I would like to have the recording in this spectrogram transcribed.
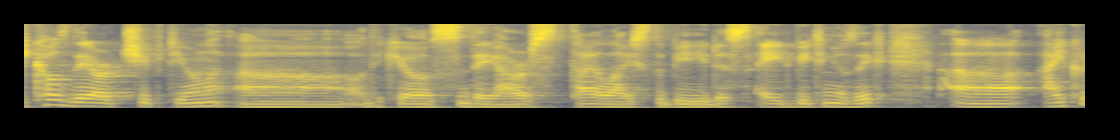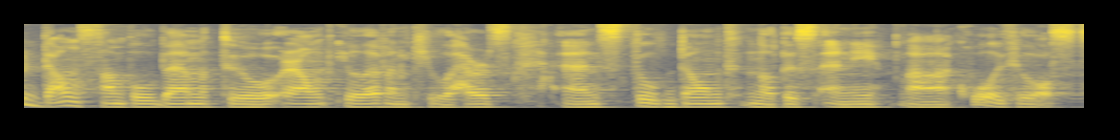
because they are chip tune, uh, because they are stylized to be this 8-bit music, uh, I could downsample them to around 11 kilohertz and still don't notice any uh, quality loss.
